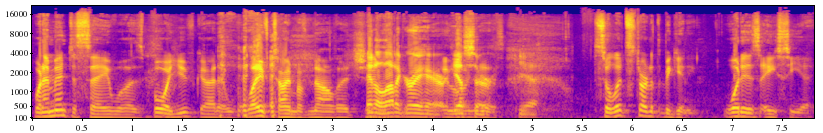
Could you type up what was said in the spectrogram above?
What I meant to say was, boy, you've got a lifetime of knowledge and a lot of gray hair. Yes, sir. Yeah. So let's start at the beginning. What is ACA?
